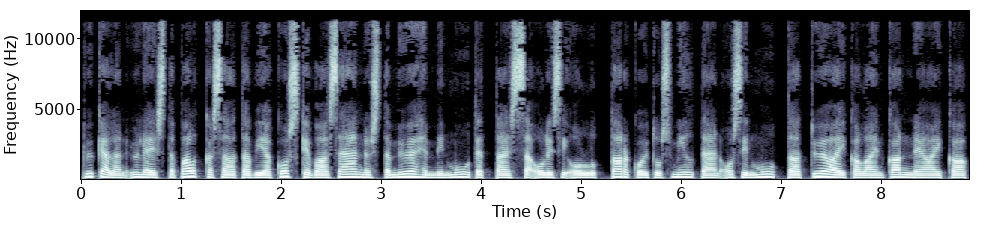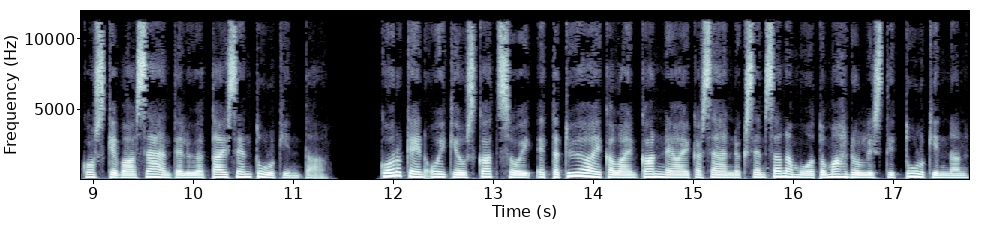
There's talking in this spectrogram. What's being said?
pykälän yleistä palkkasaatavia koskevaa säännöstä myöhemmin muutettaessa olisi ollut tarkoitus miltään osin muuttaa työaikalain kanneaikaa koskevaa sääntelyä tai sen tulkintaa. Korkein oikeus katsoi, että työaikalain kanneaikasäännöksen sanamuoto mahdollisti tulkinnan,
